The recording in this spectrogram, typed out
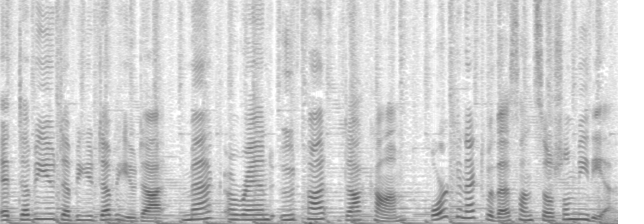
at www.makarandutpat.com or connect with us on social media.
